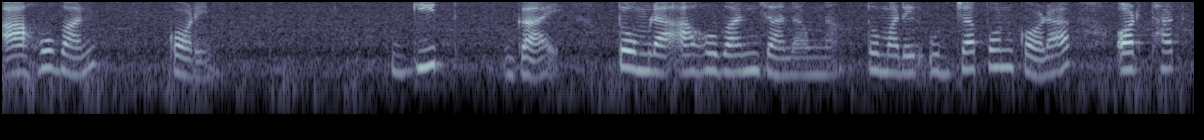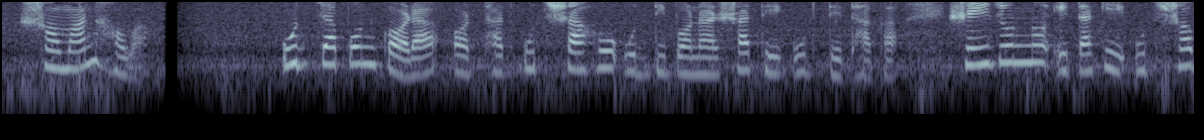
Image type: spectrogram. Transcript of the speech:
আহ্বান করেন। গীত গায়, তোমরা আহ্বান জানাও না, তোমাদের উদযাপন করা অর্থাৎ সমান হওয়া। উদযাপন করা অর্থাৎ উৎসাহ উদ্দীপনার সাথে উঠতে থাকা, সেই জন্য এটাকে উৎসব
